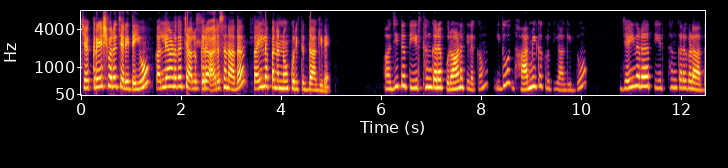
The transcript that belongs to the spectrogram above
ಚಕ್ರೇಶ್ವರ ಚರಿತೆಯು ಕಲ್ಯಾಣದ ಚಾಲುಕ್ಯರ ಅರಸನಾದ ತೈಲಪ್ಪನನ್ನು ಕುರಿತದ್ದಾಗಿದೆ. ಅಜಿತ ತೀರ್ಥಂಕರ ಪುರಾಣ ತಿಲಕಂ ಇದು ಧಾರ್ಮಿಕ ಕೃತಿಯಾಗಿದ್ದು, ಜೈನರ ತೀರ್ಥಂಕರಗಳಾದ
